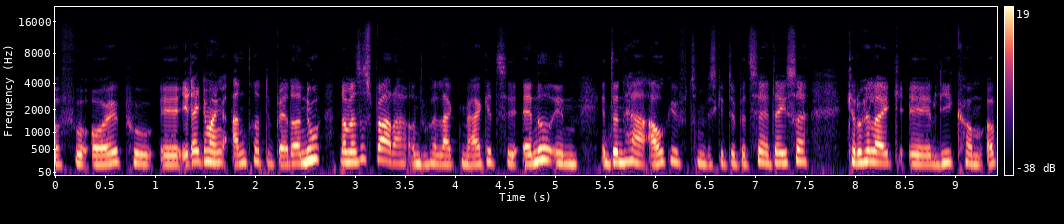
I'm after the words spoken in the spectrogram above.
at få øje på øh, i rigtig mange andre debatter. Og nu, når man så spørger dig, om du har lagt mærke til andet end, end den her afgift, som vi skal debattere i dag, så kan du heller ikke øh, lige komme op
